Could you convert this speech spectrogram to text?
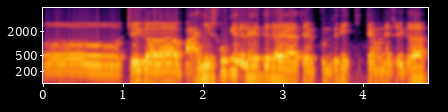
어, 저희가 많이 소개를 해드려야 될 분들이 있기 때문에 저희가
